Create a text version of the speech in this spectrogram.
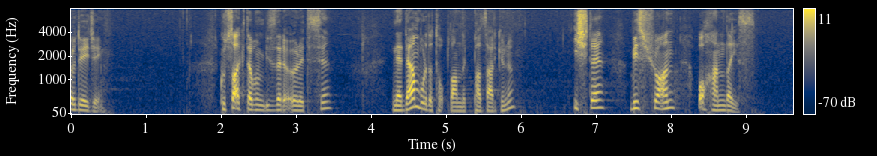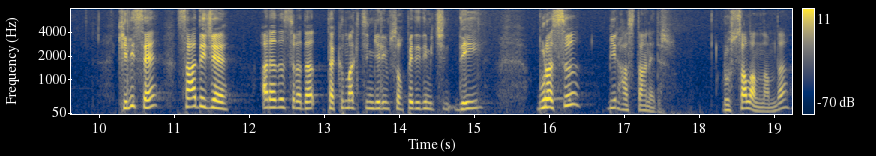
ödeyeceğim. Kutsal kitabın bizlere öğretisi. Neden burada toplandık pazar günü? İşte biz şu an o handayız. Kilise sadece arada sırada takılmak için geleyim sohbet edeyim için değil. Burası bir hastanedir. Ruhsal anlamda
